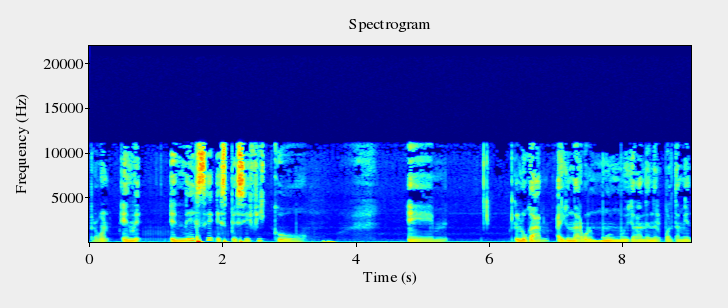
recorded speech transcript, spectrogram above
Pero bueno, en, en ese específico eh, lugar hay un árbol muy muy grande en el cual también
